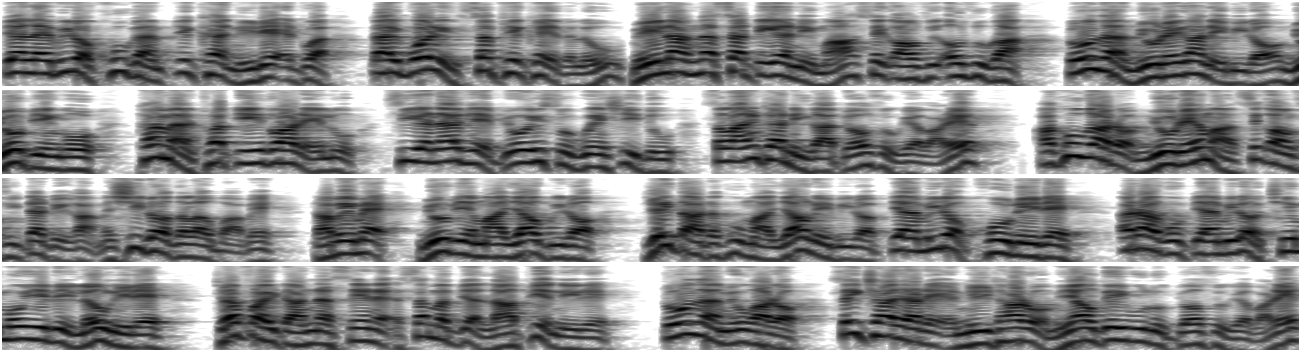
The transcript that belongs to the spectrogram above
ပြန်လည်ပြီးတော့ခုခံပစ်ခတ်နေတဲ့အတွက်တိုက်ပွဲတွေဆက်ဖြစ်ခဲ့တယ်လို့မေလ21ရက်နေ့မှာစစ်ကောင်စီအုပ်စုကတွန်းဇံမျိုးတွေကနေပြီးတော့မြို့ပြင်ကိုထပ်မံထွက်ပြေးသွားတယ်လို့ CNF ရဲ့ပြောရေးဆိုခွင့်ရှိသူစလိုင်းထန်နီကပြောဆိုခဲ့ပါတယ် အခုကတော့မြို့ထဲမှာစစ်ကောင်စီတပ်တွေကမရှိတော့သလောက်ပါပဲဒါပေမဲ့မြို့ပြင်မှာရောက်ပြီးတော့ရိတ်တာတစ်ခုမှရောက်နေပြီးတော့ပြန်ပြီးတော့ခိုးနေတယ်အဲ့ဒါကိုပြန်ပြီးတော့ချင်းမုံရေးတွေလုံနေတယ် Jet Fighter နှစ်စင်းနဲ့အဆက်မပြတ်လာပစ်နေတယ်တွန်းဆန်မျိုးကတော့စိတ်ချရတဲ့အနေထားတော့မရောက်သေးဘူးလို့ပြောဆိုခဲ့ပါတယ်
